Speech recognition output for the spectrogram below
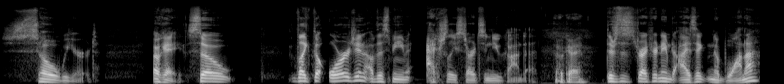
so weird okay so like the origin of this meme actually starts in uganda Okay. there's this director named isaac nabwana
